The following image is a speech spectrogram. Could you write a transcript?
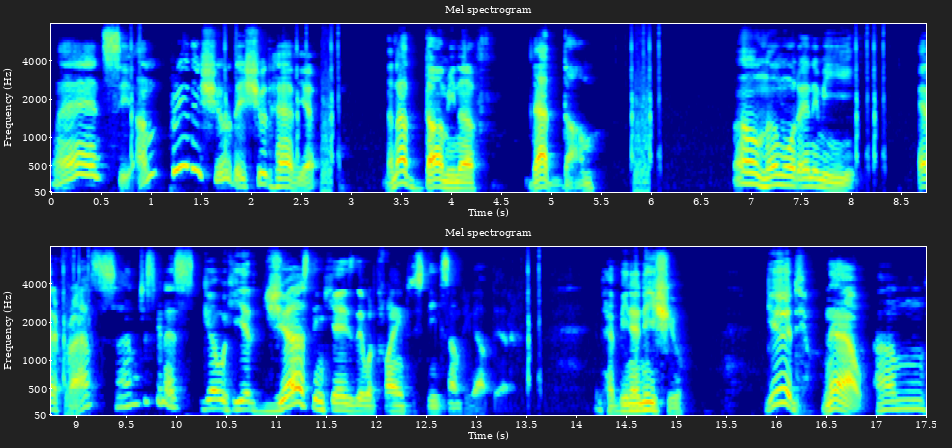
Let's see. I'm pretty sure they should have, yep. They're not dumb enough. That dumb. Well, no more enemy aircrafts. I'm just gonna go here just in case they were trying to sneak something up there. It have been an issue. Good. Now, um,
